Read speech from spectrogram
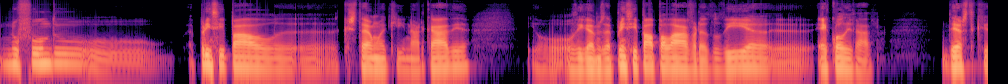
no fundo, a principal uh, questão aqui na Arcádia, ou, ou, digamos a principal palavra do dia, uh, é qualidade. Desde que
